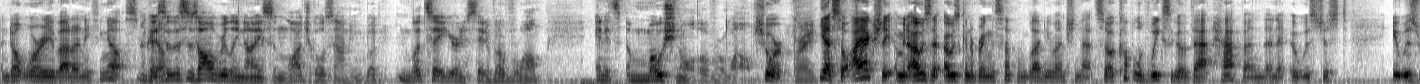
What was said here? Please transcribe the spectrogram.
and don't worry about anything else you Okay, know? so this is all really nice and logical sounding, but let's say you're in a state of overwhelm, and it's emotional overwhelm. Sure. Right. Yeah. So I actually, I mean, I was I was going to bring this up. I'm glad you mentioned that. So a couple of weeks ago, that happened, and it, it was just, it was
